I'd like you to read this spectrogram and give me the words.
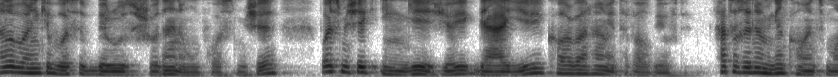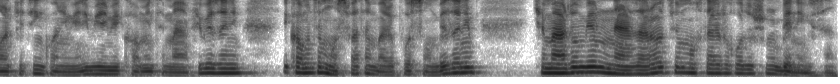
علاوه بر اینکه باعث بروز شدن اون پست میشه باعث میشه یک engage یا یک درگیری کاربر هم اتفاق بیفته. حتی خیلی میگن comment marketing کنیم یعنی بیایم یک کامنت منفی بزنیم یک کامنت مثبت هم برای پستمون بزنیم که مردم بیان نظرات مختلف خودشون رو بنویسن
